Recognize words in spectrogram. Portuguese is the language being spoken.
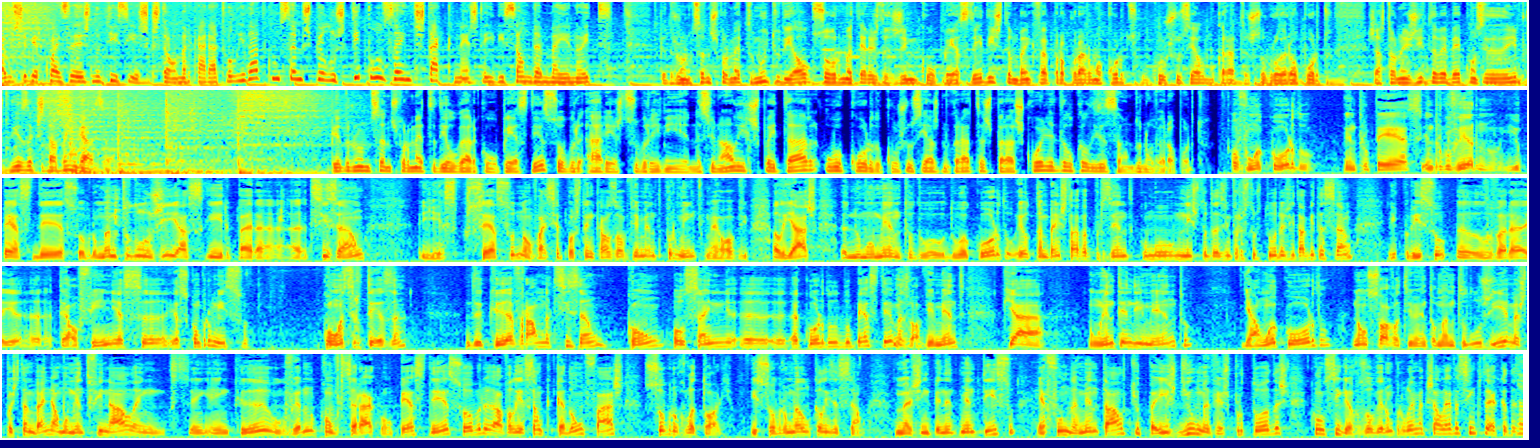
Vamos saber quais as notícias que estão a marcar a atualidade. Começamos pelos títulos em destaque nesta edição da meia-noite. Pedro Nuno Santos promete muito diálogo sobre matérias de regime com o PSD e diz também que vai procurar um acordo com os social-democratas sobre o aeroporto. Já está no Egito a bebê com cidadania portuguesa que estava em Gaza. Pedro Nuno Santos promete dialogar com o PSD sobre áreas de soberania nacional e respeitar o acordo com os sociais-democratas para a escolha da localização do novo aeroporto. Houve um acordo entre o PS, entre o governo e o PSD sobre uma metodologia a seguir para a decisão. E esse processo não vai ser posto em causa, obviamente, por mim, como é óbvio. Aliás, no momento do, do acordo, eu também estava presente como Ministro das Infraestruturas e da Habitação e, por isso, eh, levarei eh, até ao fim esse, esse compromisso. Com a certeza de que haverá uma decisão com ou sem uh, acordo do PSD. Mas, obviamente, que há um entendimento e há um acordo, não só relativamente a uma metodologia, mas depois também ao momento final em, em, em, que o Governo conversará com o PSD sobre a avaliação que cada um faz sobre o relatório e sobre uma localização. Mas, independentemente disso, é fundamental que o país, de uma vez por todas, consiga resolver um problema que já leva cinco décadas.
